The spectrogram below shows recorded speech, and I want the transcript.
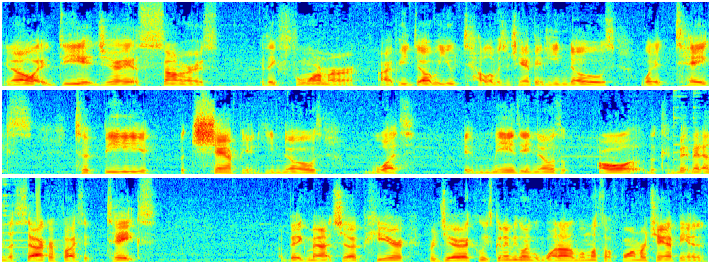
You know, DJ Summers is a former IPW television champion. He knows what it takes to be the champion. He knows what it means. He knows all the commitment and the sacrifice it takes. A big matchup here for Jericho. He's going to be going one on one with a former champion.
